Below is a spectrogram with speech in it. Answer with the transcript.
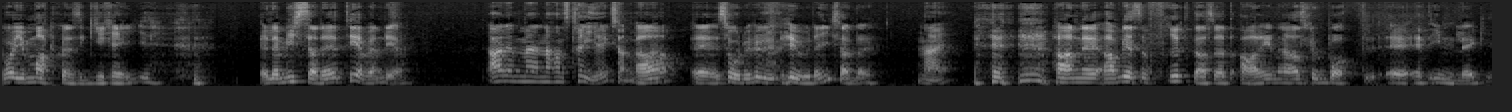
var ju matchens grej. Eller missade TVn det? Ja, men hans tröja gick sönder. Ja, eh, såg du hur, hur den gick sönder? Nej. han, eh, han blev så fruktansvärt arg när han slog bort eh, ett inlägg.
